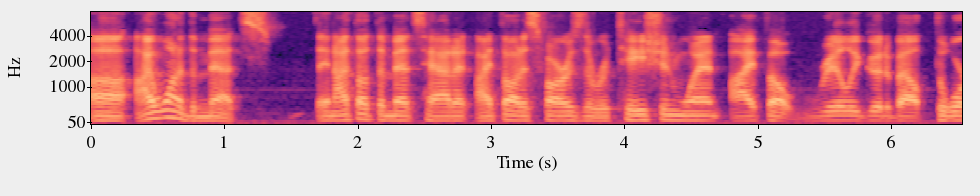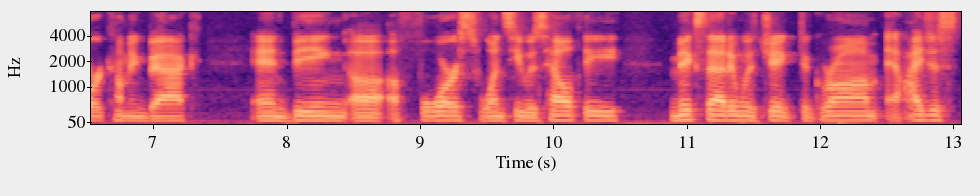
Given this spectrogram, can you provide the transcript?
Uh, I wanted the Mets, and I thought the Mets had it. I thought as far as the rotation went, I felt really good about Thor coming back and being uh, a force once he was healthy. Mix that in with Jake Degrom. I just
